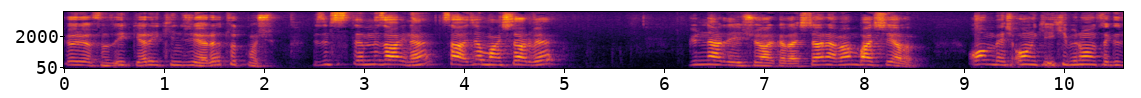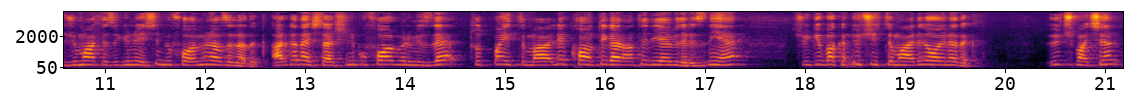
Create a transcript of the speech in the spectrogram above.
görüyorsunuz ilk yarı ikinci yarı tutmuş. Bizim sistemimiz aynı. Sadece maçlar ve günler değişiyor arkadaşlar. Hemen başlayalım. 15-12-2018 Cumartesi günü için bir formül hazırladık. Arkadaşlar şimdi bu formülümüzde tutma ihtimali konti garanti diyebiliriz. Niye? Çünkü bakın 3 ihtimali de oynadık. 3 maçın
